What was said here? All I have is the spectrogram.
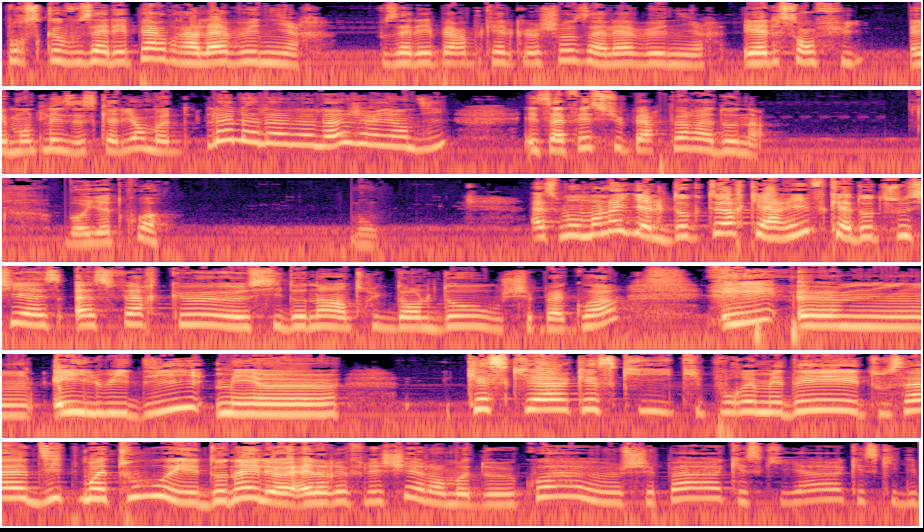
pour ce que vous allez perdre à l'avenir. Vous allez perdre quelque chose à l'avenir. Et elle s'enfuit. Elle monte les escaliers en mode La la la la la, j'ai rien dit. Et ça fait super peur à Donna. Bon, il y a de quoi. À ce moment-là, il y a le docteur qui arrive, qui a d'autres soucis à, à se faire que euh, si Donna a un truc dans le dos ou je sais pas quoi. Et, euh, et il lui dit, mais euh, qu'est-ce qu'il y a Qu'est-ce qui, qui pourrait m'aider et tout ça? Dites-moi tout. Et Donna, elle, elle réfléchit, elle est en mode euh, quoi Euh, Je sais pas. Qu'est-ce qu'il y a Qu'est-ce qui di-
